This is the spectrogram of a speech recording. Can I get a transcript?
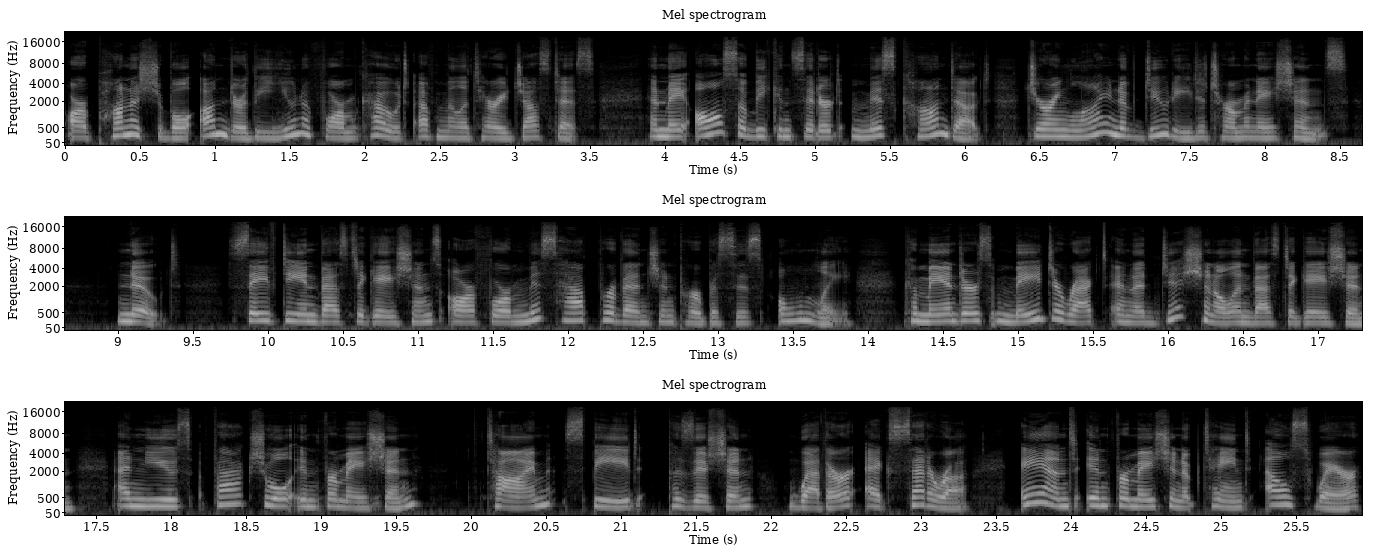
are punishable under the Uniform Code of Military Justice and may also be considered misconduct during line of duty determinations. Note, Safety investigations are for mishap prevention purposes only. Commanders may direct an additional investigation and use factual information, time, speed, position, weather, etc., and information obtained elsewhere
